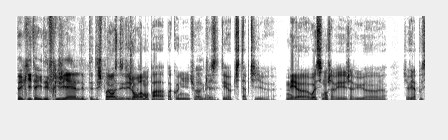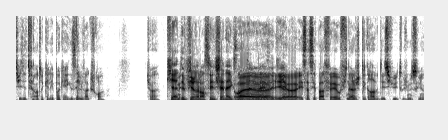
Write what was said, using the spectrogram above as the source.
T'as qui T'as eu des frigiels des, peut-être, je sais pas, non, c'était des gens vraiment pas, pas connus, tu vois, mais c'était euh, petit à petit. euh. Mais ouais, sinon, j'avais, j'avais eu, j'avais eu la possibilité de faire un truc à l'époque avec Zelvac, je crois. Tu vois Qui a mais- depuis relancé une chaîne avec Ouais, ouais, et et, a- euh, et ça s'est pas fait. Au final, j'étais grave déçu et tout, je me souviens.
